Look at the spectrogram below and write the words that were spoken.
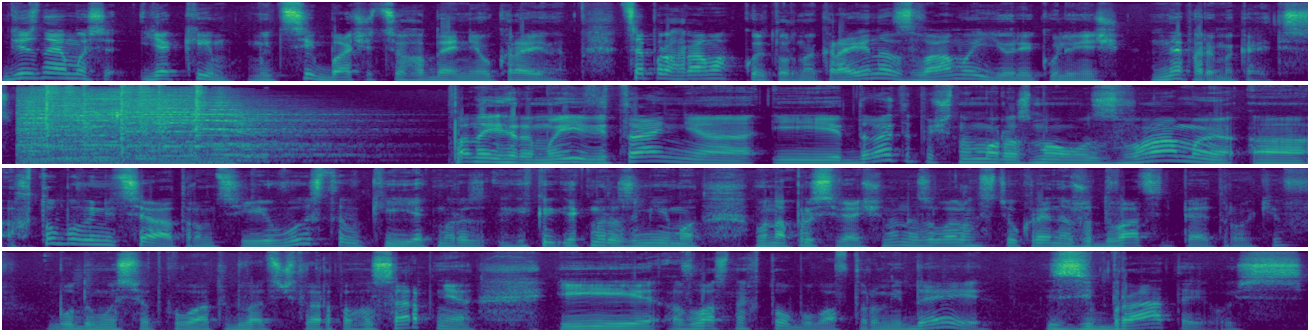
дізнаємося, яким митці бачать сьогодення України. Це програма Культурна країна. З вами Юрій Кулініч. Не перемикайтесь. Пане Ігоре, мої вітання. І давайте почнемо розмову з вами. Хто був ініціатором цієї виставки? Як ми як ми розуміємо, вона присвячена незалежності України вже 25 років. Будемо святкувати 24 серпня. І власне хто був автором ідеї зібрати ось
